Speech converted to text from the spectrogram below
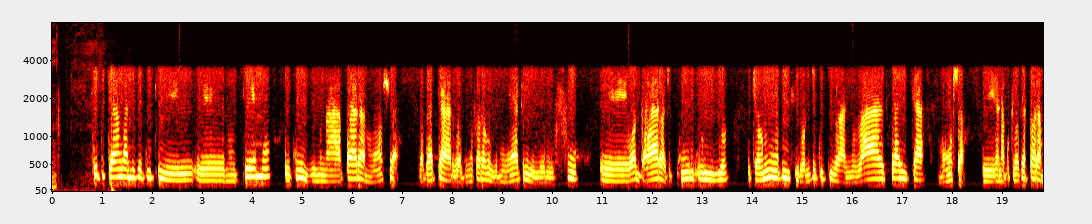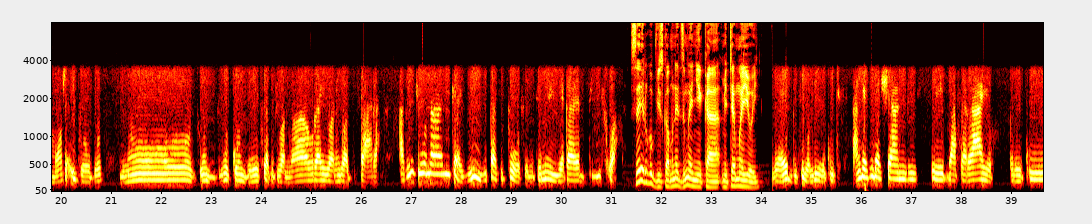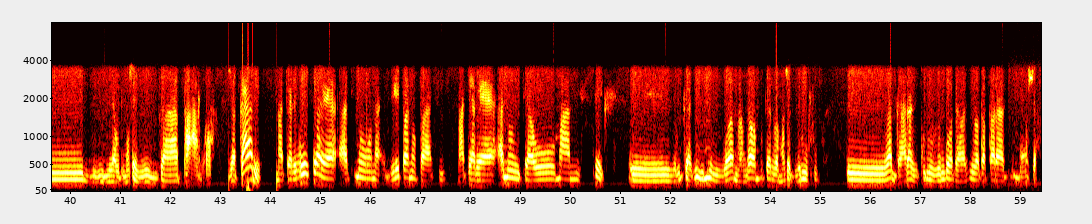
Chekutanga ndechekuti e, mutemo wekunzi munhu apara mhosva dzakatarwa dzinofanira kunzi munhu yatongerwe rufu e, wagara zvikuru uriyo chaunonyanya kuisirwa ndechekuti vanhu vasaita mhosva kana kuti vasapara mhosva idzodzo dzinokonzeresa kuti vanhu vaurayiwe vanenge vachipara. Asi nichiona nyika zhinji pasi pose mitemo iyi yakabviswa. Sei iri kubviswa mune dzimwe nyika mitemo iyoyi? Yaibvisirwa ndezvekuti hanga isingashandi eh, basa rayo rekudzivirira kuti mhosva izvozvo dzisaparwa. Zvakare matare ose aya atinoona ndeepano pasi matare anoitawo mamistakes eh, zvekuti kazhinji munozvizwa vanhu vanga vambotarirwa mhosva dzerufu eh, vagara zvikuru zvenguva kuti havasi vakapara mhosva.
